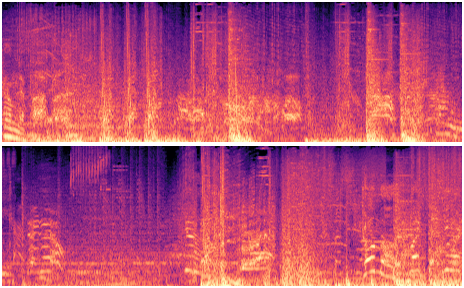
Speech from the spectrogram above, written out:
Come to Papa. Come on, let's do it!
